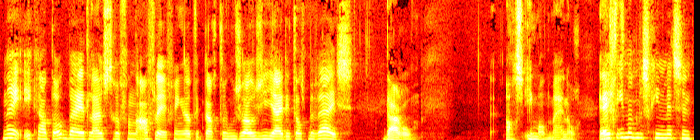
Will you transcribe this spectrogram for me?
Nee, ik had ook bij het luisteren van de aflevering dat ik dacht, hoezo zie jij dit als bewijs? Daarom, als iemand mij nog Heeft iemand misschien met zijn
